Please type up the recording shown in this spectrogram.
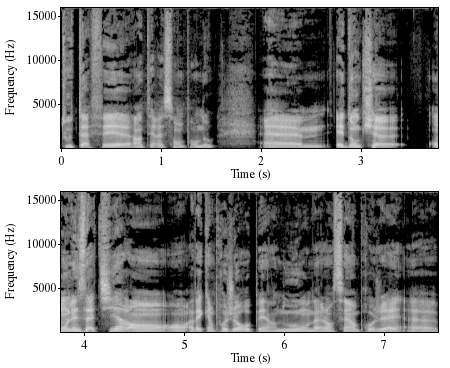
tout à fait euh, intéressants pour nous. Euh, et donc on les attire en, avec un projet européen. Nous, on a lancé un projet euh,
